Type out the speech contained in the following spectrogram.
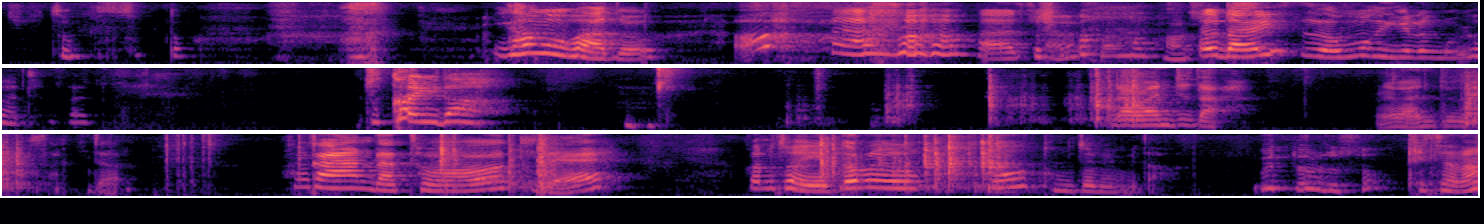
진짜 무섭다. 이거 한 번 봐줘. 봐줘. 알았어, 한번 봐줘. 아, 나이스 엄마가 이런 걸로 하자 두 칸이다 나 완주다 나 완주 삭제 한칸 나저 두대 그럼 저 얘 떨어지고 동점입니다 왜 떨어졌어? 괜찮아?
